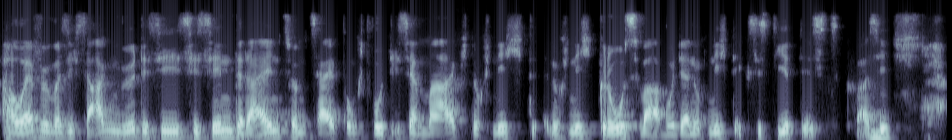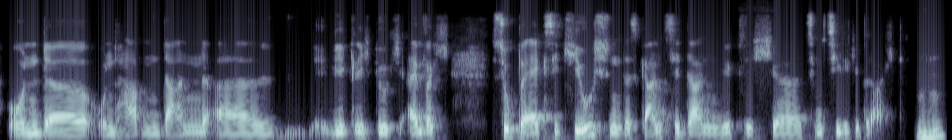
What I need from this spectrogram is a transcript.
However, was ich sagen würde, sie, sie sind rein zu einem Zeitpunkt, wo dieser Markt noch nicht, noch nicht groß war, wo der noch nicht existiert ist, quasi. Mhm. Und, äh, und haben dann äh, wirklich durch einfach super Execution das Ganze dann wirklich äh, zum Ziel gebracht. Mhm.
